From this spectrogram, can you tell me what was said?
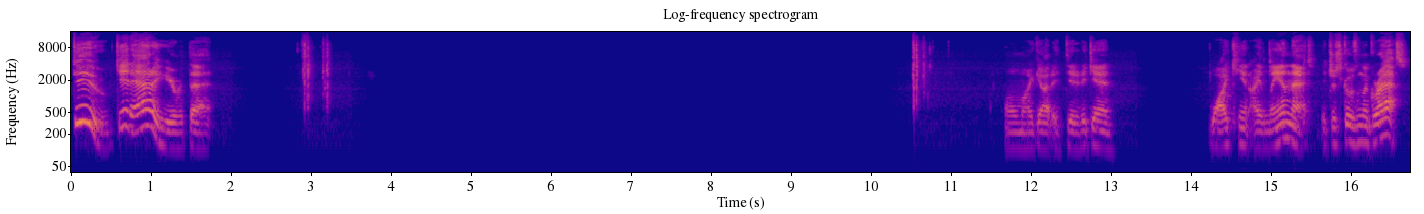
Dude, get out of here with that. Oh my god, it did it again. Why can't I land that? It just goes in the grass.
